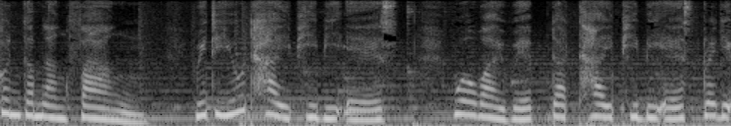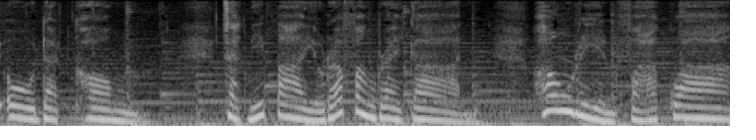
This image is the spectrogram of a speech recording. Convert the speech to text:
คุณกำลังฟัง วิทยุไทย PBS www.thaipbsradio.com จากนี้ไปรับฟังรายการ ห้องเรียนฟ้ากว้าง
